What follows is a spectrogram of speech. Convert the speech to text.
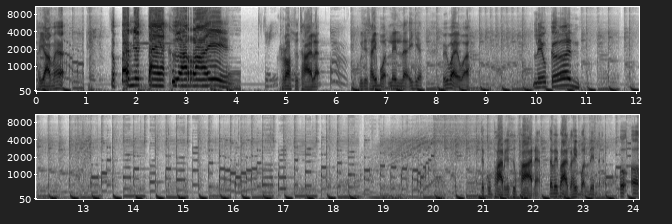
พยายามไหมฮะสแปมยังแตกคืออะไร รอบสุดท้ายแล้วกูจะใช้บอทเล่นแล้วไอ้เหี้ยไม่ไหววะเร็วเกิน กูผ่านก็คือผ่านอะแต่ไม่ผ่านก็ให้บอทเล่นอะเออเออ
